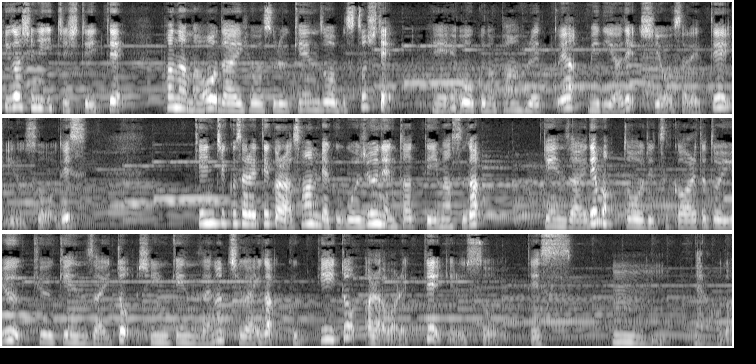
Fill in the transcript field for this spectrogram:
東に位置していて、パナマを代表する建造物として、えー、多くのパンフレットやメディアで使用されているそうです。建築されてから350年経っていますが、現在でも当時使われたという旧建材と新建材の違いがくっきりと現れているそうです。うん、なるほど。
